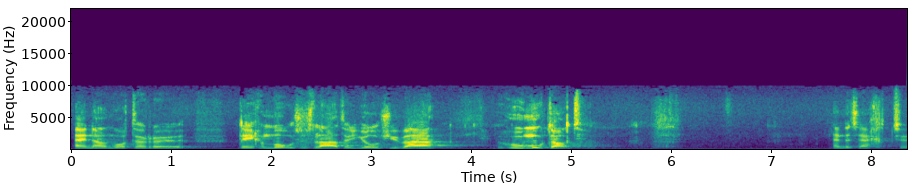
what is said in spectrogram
En dan wordt er uh, tegen Mozes later, Joshua. Hoe moet dat? En dan zegt uh,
